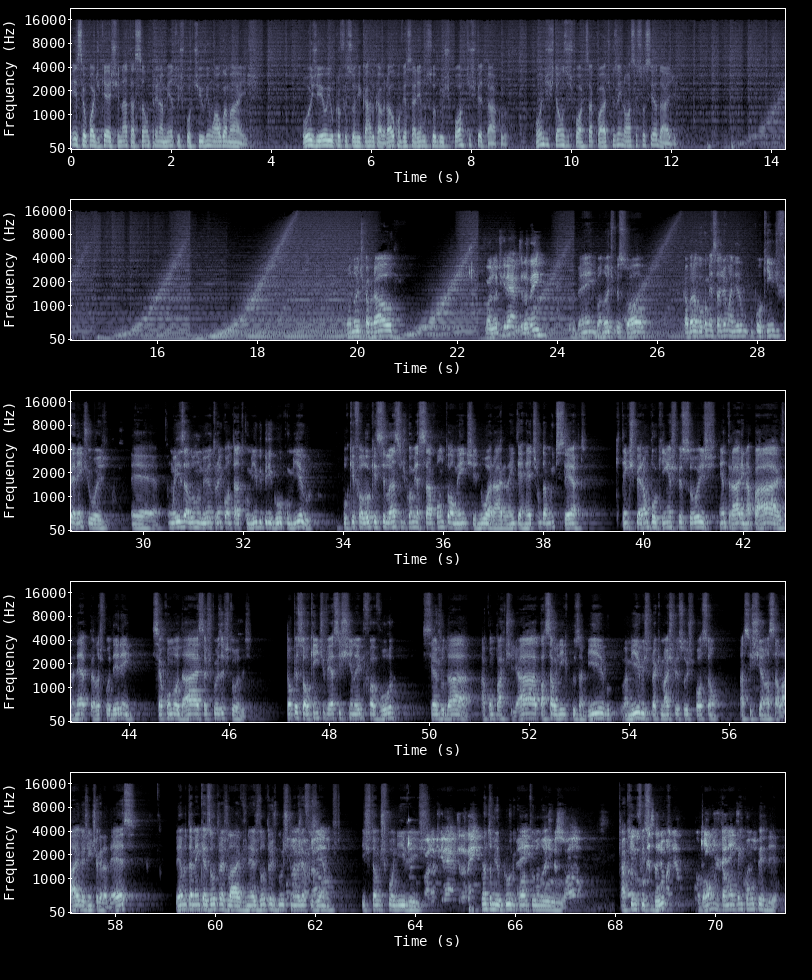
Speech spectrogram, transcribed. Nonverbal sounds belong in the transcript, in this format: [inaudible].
Esse é o podcast Natação, Treinamento Esportivo e um Algo a Mais. Hoje eu e o professor Ricardo Cabral conversaremos sobre o esporte espetáculo. Onde estão os esportes aquáticos em nossa sociedade? Boa noite, Cabral. Boa noite, Guilherme. Tudo bem? Tudo bem. Boa noite, pessoal. Cabral, vou começar de uma maneira um pouquinho diferente hoje é, um ex-aluno meu entrou em contato comigo e brigou comigo porque falou que esse lance de começar pontualmente no horário na internet não dá muito certo, que tem que esperar um pouquinho as pessoas entrarem na página, né, para elas poderem se acomodar, essas coisas todas. Então, pessoal, quem estiver assistindo aí, por favor, se ajudar a compartilhar, passar o link para os amigos, amigos, para que mais pessoas possam assistir a nossa live, a gente agradece. Lembro também que as outras lives, né, as outras duas que nós já fizemos, estão disponíveis Boa noite, Guilherme, tudo bem? tanto no YouTube quanto no, aqui no Facebook, tá bom? Então não tem como perder. Meu.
